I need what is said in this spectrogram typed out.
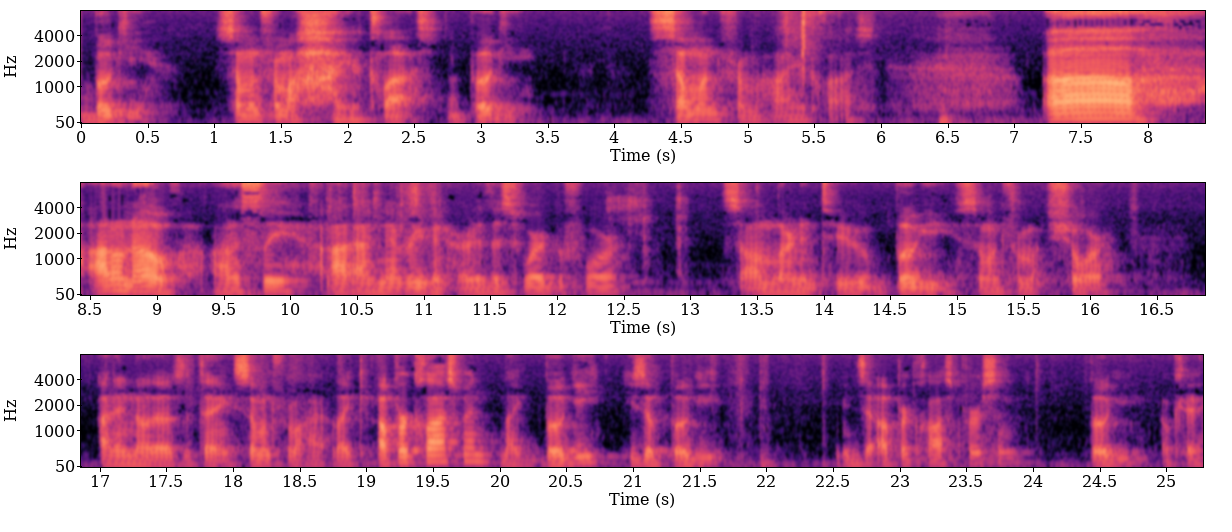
Boogie. Someone from a higher class. Boogie. Someone from a higher class. Uh, I don't know. Honestly, I, have never even heard of this word before. So I'm learning too. Boogie, someone from shore. I didn't know that was a thing. Someone from a high, like upperclassman, like boogie. He's a boogie. Means an upper class person. Boogie. Okay.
